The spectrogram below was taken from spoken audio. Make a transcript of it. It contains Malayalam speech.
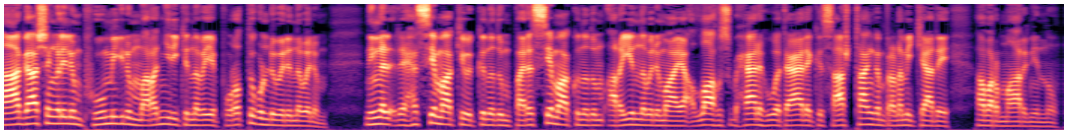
ആകാശങ്ങളിലും ഭൂമിയിലും മറഞ്ഞിരിക്കുന്നവയെ പുറത്തുകൊണ്ടുവരുന്നവനും നിങ്ങൾ രഹസ്യമാക്കി വെക്കുന്നതും പരസ്യമാക്കുന്നതും അറിയുന്നവനുമായ അള്ളാഹു സുബഹാനഹുവ തയാലയ്ക്ക് സാഷ്ടാംഗം പ്രണമിക്കാതെ അവർ മാറി നിന്നു.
